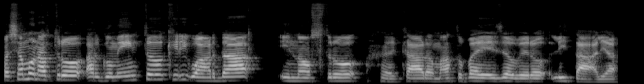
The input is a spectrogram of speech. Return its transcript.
passiamo a un altro argomento che riguarda il nostro eh, caro amato paese, ovvero l'Italia.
